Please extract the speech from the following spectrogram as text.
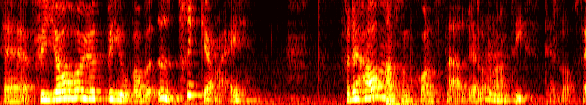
eh, för jag har ju ett behov av att uttrycka mig. För det har man som konstnär eller Mm. artist eller så.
